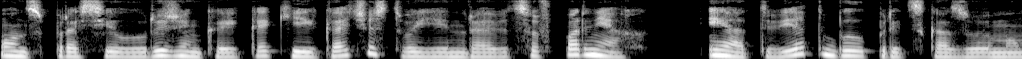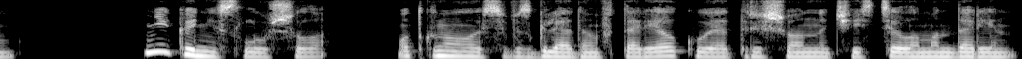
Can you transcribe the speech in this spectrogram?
Он спросил у Рыженькой, какие качества ей нравятся в парнях, и ответ был предсказуемым. Ника не слушала. Уткнулась взглядом в тарелку и отрешенно чистила мандарин.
